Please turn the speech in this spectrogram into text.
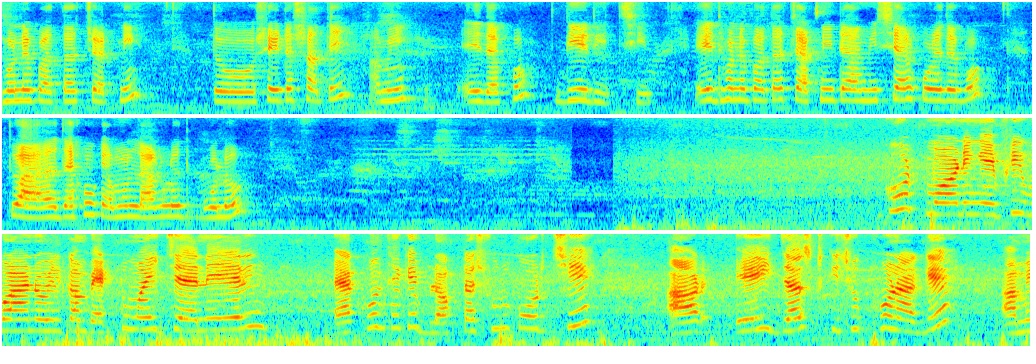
ধনে পাতার চাটনি। তো সেইটার সাথেই আমি, এই দেখো, দিয়ে দিচ্ছি। এই ধনে পাতার চাটনিটা আমি শেয়ার করে দেবো। তো দেখো কেমন লাগল, বলো। Good morning everyone welcome back to my channel এখন থেকে ব্লগটা শুরু করছি। আর এই জাস্ট কিছুক্ষণ আগে আমি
